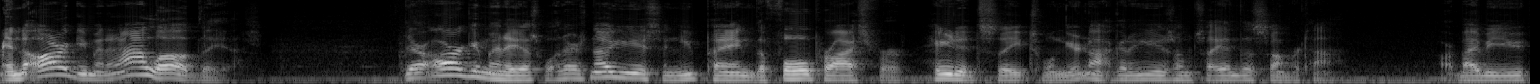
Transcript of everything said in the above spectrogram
And the argument, and I love this, their argument is, well, there's no use in you paying the full price for heated seats when you're not going to use them, say, in the summertime. Or maybe you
